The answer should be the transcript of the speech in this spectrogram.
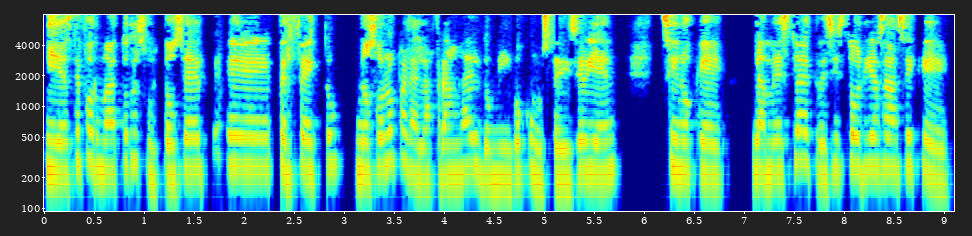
Y este formato resultó ser eh, perfecto, no solo para la franja del domingo, como usted dice bien, sino que la mezcla de tres historias hace que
